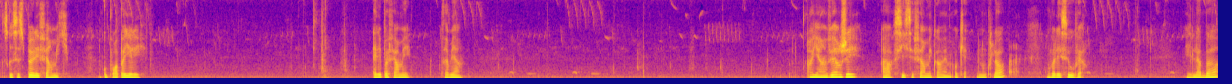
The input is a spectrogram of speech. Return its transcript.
Parce que ça se peut, elle est fermée. Donc on pourra pas y aller. Elle n'est pas fermée. Très bien. Ah, il y a un verger. Ah, si, c'est fermé quand même. Ok. Donc là, on va laisser ouvert. Et là-bas,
